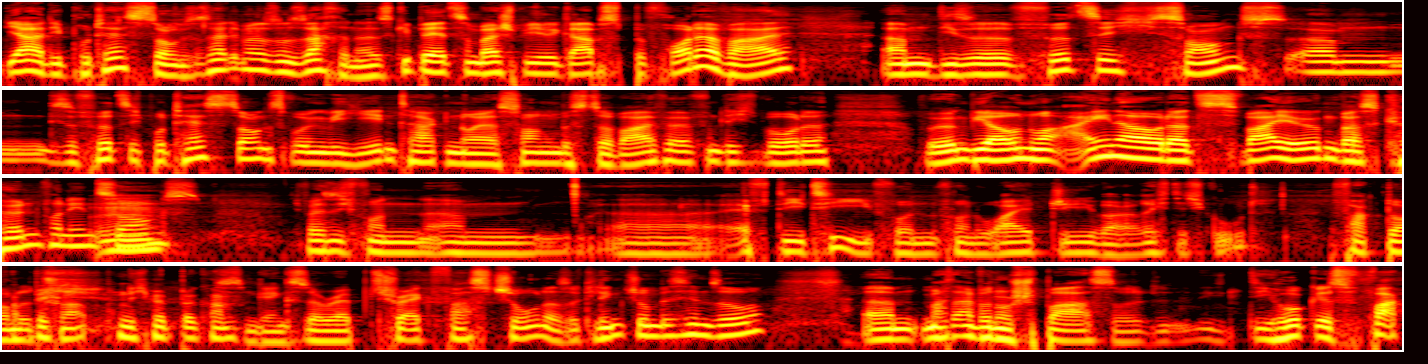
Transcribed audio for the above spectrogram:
ja, die Protestsongs, das ist halt immer so eine Sache. Ne? Es gibt ja jetzt zum Beispiel, gab es bevor der Wahl ähm, diese 40 Songs, ähm, diese 40 Protestsongs, wo irgendwie jeden Tag ein neuer Song bis zur Wahl veröffentlicht wurde, wo irgendwie auch nur einer oder zwei irgendwas können von den Mhm. Songs. Ich weiß nicht, von ähm, äh, FDT, von, von YG war richtig gut. Fuck Donald Hab Trump. nicht Das mitbekommen. ist ein Gangster-Rap-Track fast schon, also klingt schon ein bisschen so. Ähm, macht einfach nur Spaß. So. Die, die Hook ist Fuck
